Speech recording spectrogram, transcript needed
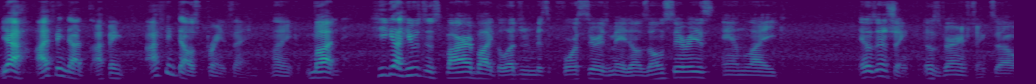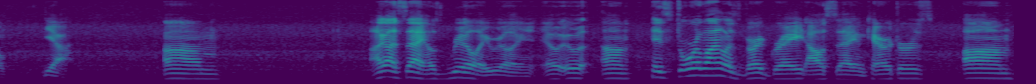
yeah, I think that I think I think that was pretty insane. Like, but he got he was inspired by like, the Legend of Mystic Force series, made on his own series, and like, it was interesting. It was very interesting. So, yeah. Um, I gotta say, it was really, really. It, it was, um, his storyline was very great. I'll say, and characters. Um,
